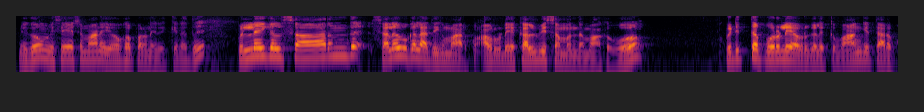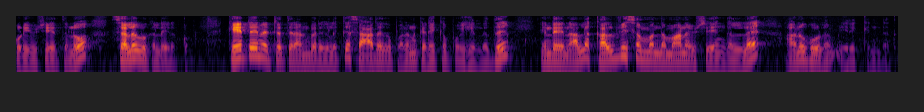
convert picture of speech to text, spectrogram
மிகவும் விசேஷமான யோக பலன் இருக்கிறது. பிள்ளைகள் சார்ந்த செலவுகள் அதிகமாக இருக்கும். அவருடைய கல்வி சம்பந்தமாகவோ பிடித்த பொருளை அவர்களுக்கு வாங்கி தரக்கூடிய விஷயத்திலோ செலவுகள் இருக்கும். கேட்டை நட்சத்திர அன்பர்களுக்கு சாதக பலன் கிடைக்கப் போகின்றது. இன்றைய நாளில் கல்வி சம்பந்தமான விஷயங்களில் அனுகூலம் இருக்கின்றது.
